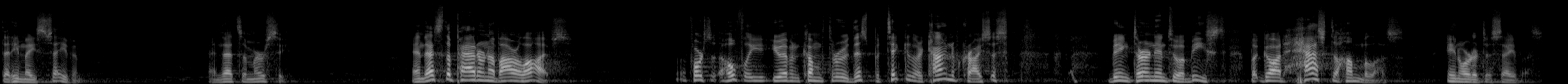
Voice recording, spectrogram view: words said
that he may save him. And that's a mercy. And that's the pattern of our lives. Hopefully, you haven't come through this particular kind of crisis, being turned into a beast, but God has to humble us in order to save us.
